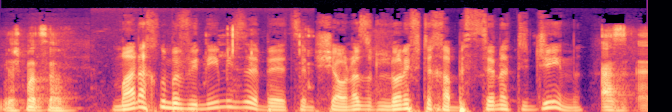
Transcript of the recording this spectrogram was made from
יש מצב. מה אנחנו מבינים מזה בעצם, שהעונה הזאת לא נפתחה בסצנת ג'ין? אז אה,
